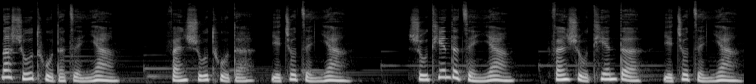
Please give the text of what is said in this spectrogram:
那属土的怎样，凡属土的也就怎样；属天的怎样，凡属天的也就怎样。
